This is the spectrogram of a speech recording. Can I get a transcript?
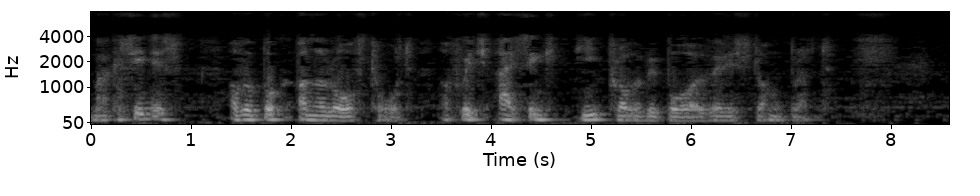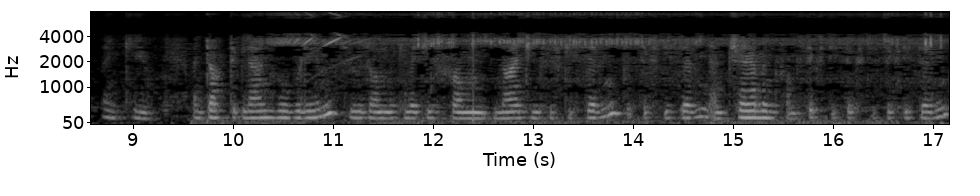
Markesinis of a book on the law of tort, of which I think he probably bore a very strong brunt. Thank you. And Dr. Glanville Williams, who was on the committee from 1957 to 67 and chairman from 66 to 67.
